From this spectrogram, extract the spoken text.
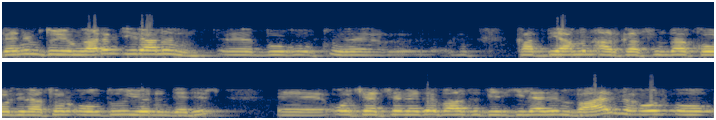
benim duyumlarım İran'ın e, bu e, katliamın arkasında koordinatör olduğu yönündedir. E, o çerçevede bazı bilgilerim var ve o, o,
